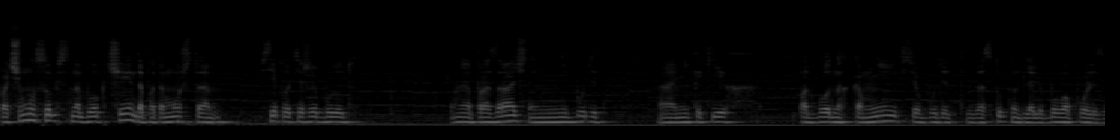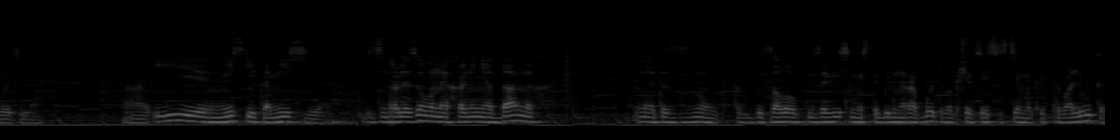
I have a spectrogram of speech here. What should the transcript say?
Почему, собственно, блокчейн? Да потому что все платежи будут прозрачный, не будет э, никаких подводных камней, все будет доступно для любого пользователя. Э, и низкие комиссии. Децентрализованное хранение данных это ну, как бы залог независимой стабильной работе вообще всей системы криптовалюты.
